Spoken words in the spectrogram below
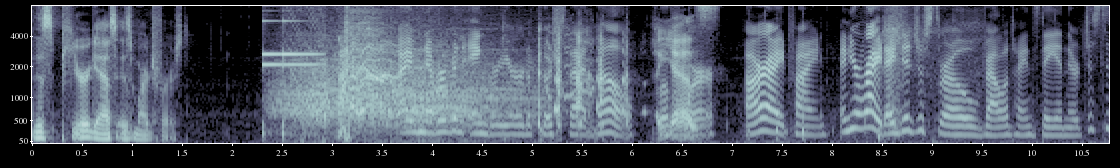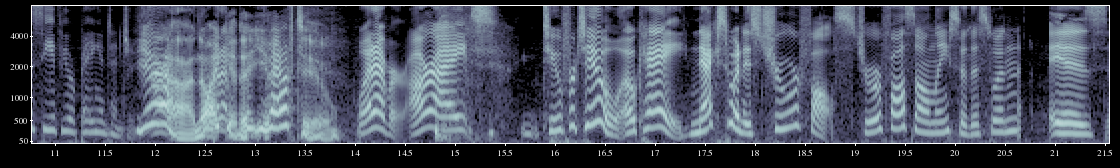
this pure guess is March 1st. I've never been angrier to push that bell before. Yes. All right, fine. And you're right. I did just throw Valentine's Day in there just to see if you were paying attention. Yeah, right. no, I get it. You have to. Whatever. All right. Two for two. Okay. Next one is true or false. True or false only. So this one is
